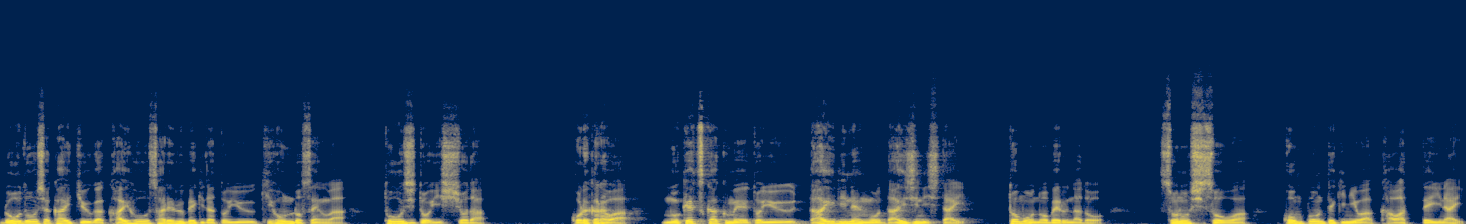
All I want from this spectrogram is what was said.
労働者階級が解放されるべきだという基本路線は当時と一緒だ。これからは無血革命という大理念を大事にしたいとも述べるなど、その思想は根本的には変わっていない。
